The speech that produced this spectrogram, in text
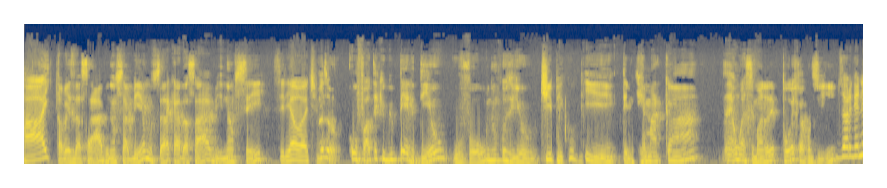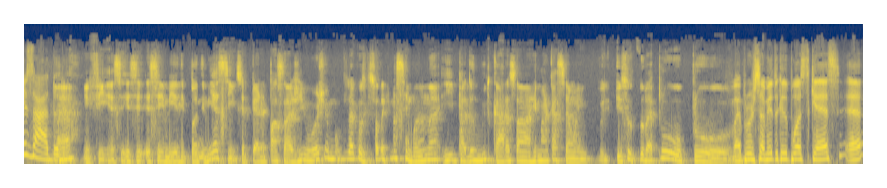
Hi. Talvez da Saab, não sabemos. Será que era da Saab? Não sei. Seria ótimo. Mas o, o fato é que o Gui perdeu o voo, não conseguiu. Típico. E teve que remarcar uma semana depois para conseguir. Desorganizado, É, né? enfim, esse, esse, esse meio de pandemia é assim: você perde passagem hoje, você vai conseguir só daqui uma semana e pagando muito caro essa remarcação. hein? Isso tudo vai pro. pro... Vai pro orçamento aqui do podcast, é.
